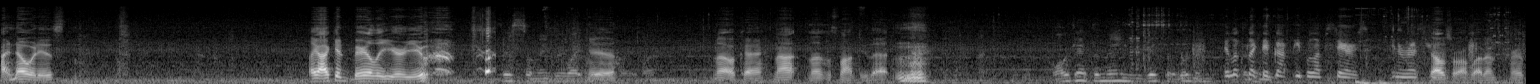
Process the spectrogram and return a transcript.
I know it is. Like, I can barely hear you. There's some angry white people. Yeah. No, okay. Not, let's not do that. Why can't the men you get the women? It looks like they've got people upstairs in a restaurant. that restaurant. was the wrong button. Rip.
